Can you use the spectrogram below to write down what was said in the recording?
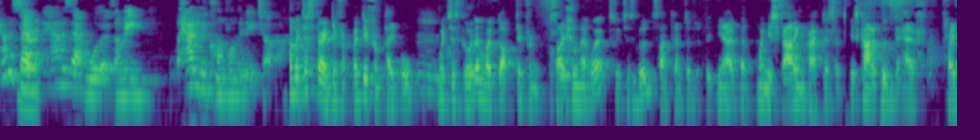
How does that yeah. how does that work? I mean, how do you complement each other? And we're just very different. We're different people, mm. which is good, and we've got different social networks, which is good. So in terms of you know, but when you're starting practice, it's, it's kind of good to have three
